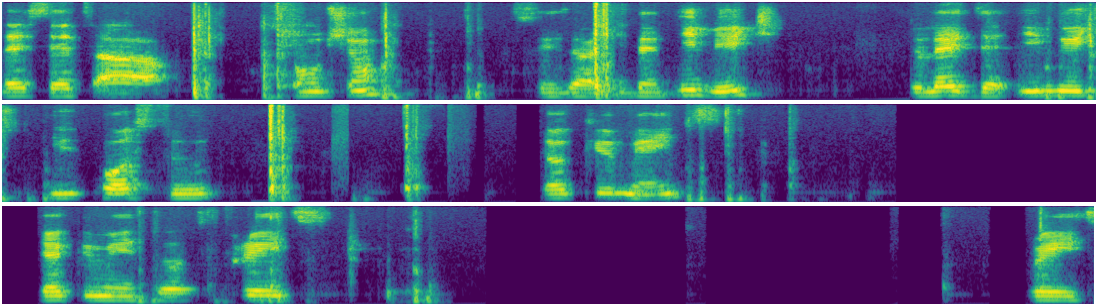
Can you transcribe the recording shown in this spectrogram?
Let's set a function. Since that is an image, to let the image equals to document document dot create create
